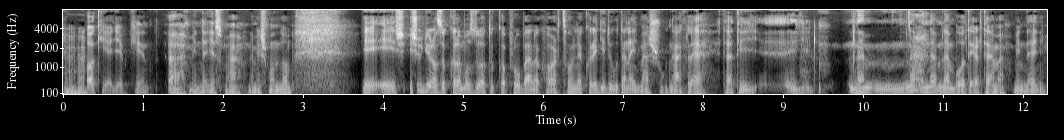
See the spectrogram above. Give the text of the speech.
uh-huh. aki egyébként, ah, mindegy, ezt már nem is mondom, és, és ugyanazokkal a mozdulatokkal próbálnak harcolni, akkor egy idő után egymás rúgnák le. Tehát így, így nem, nem, nem, nem volt értelme, mindegy.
